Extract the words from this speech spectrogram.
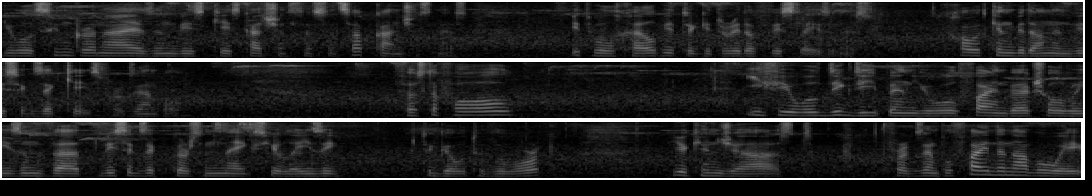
you will synchronize in this case consciousness and subconsciousness. It will help you to get rid of this laziness. How it can be done in this exact case, for example. First of all, if you will dig deep and you will find the actual reason that this exact person makes you lazy to go to the work, you can just, for example, find another way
